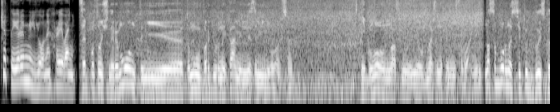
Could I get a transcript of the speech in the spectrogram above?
4 мільйони гривень. Це поточний ремонт, і е, тому бордюрний камінь не замінювався. І було у нас ну, і обмежене фінансування. На соборності тут близько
